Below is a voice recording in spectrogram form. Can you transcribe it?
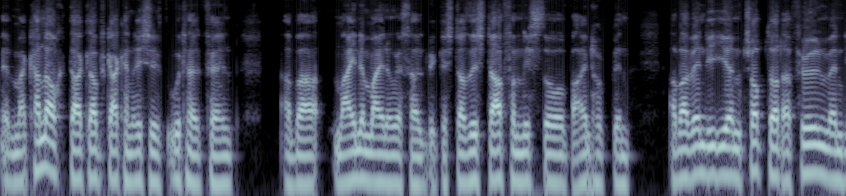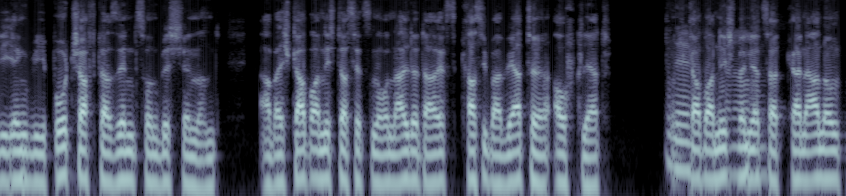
man kann auch da, glaube ich, gar kein richtiges Urteil fällen. Aber meine Meinung ist halt wirklich, dass ich davon nicht so beeindruckt bin. Aber wenn die ihren Job dort erfüllen, wenn die irgendwie Botschafter sind, so ein bisschen und aber ich glaube auch nicht, dass jetzt ein Ronaldo da krass über Werte aufklärt. Nee, ich glaube auch nicht, wenn jetzt halt, keine Ahnung,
